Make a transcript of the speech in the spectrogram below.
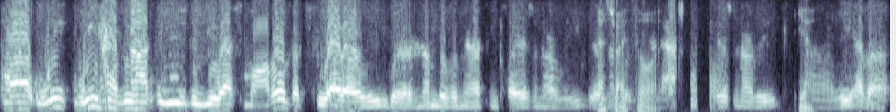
Uh, we we have not used the U.S. model, but throughout our league, there are a number of American players in our league. There are That's what I thought. International players in our league. Yeah, uh, we have a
